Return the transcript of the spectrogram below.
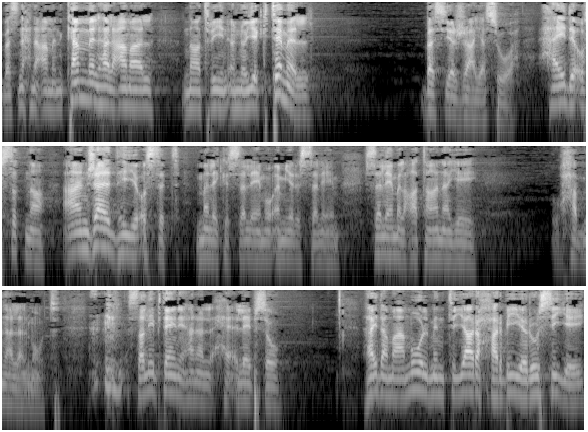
بس نحن عم نكمل هالعمل. ناطرين انه يكتمل بس يرجع يسوع هيدي قصتنا عن جد هي قصة ملك السلام وأمير السلام. السلام اللي عطانا إياه وحبنا للموت. صليب تاني أنا لابسه هيدا معمول من طيارة حربية روسية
